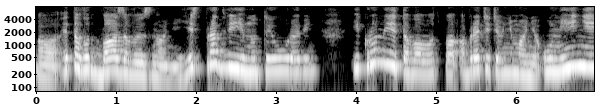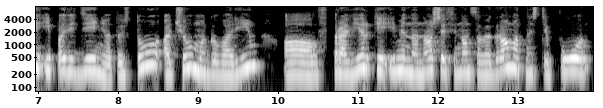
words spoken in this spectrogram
А, это вот базовые знания. Есть продвинутый уровень. И кроме этого, вот обратите внимание, умение и поведение, то есть то, о чем мы говорим а, в проверке именно нашей финансовой грамотности по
